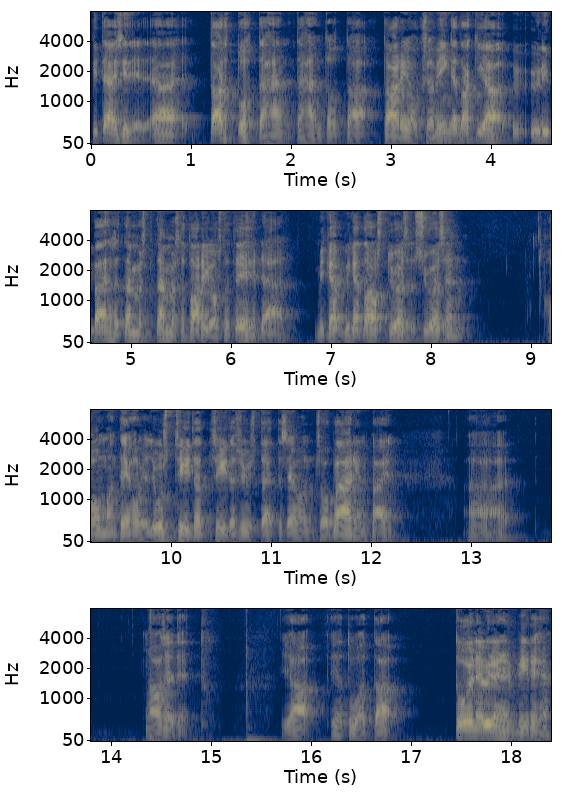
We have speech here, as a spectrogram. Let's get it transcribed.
pitäisi ää, tarttua tähän, tähän tota, tarjoukseen. Minkä takia ylipäänsä tämmöistä, tarjousta tehdään, mikä, mikä taas työ, syö sen homman teho. Ja just siitä, siitä syystä, että se on, se on väärinpäin ää, asetettu. Ja, ja tuota, toinen yleinen virhe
